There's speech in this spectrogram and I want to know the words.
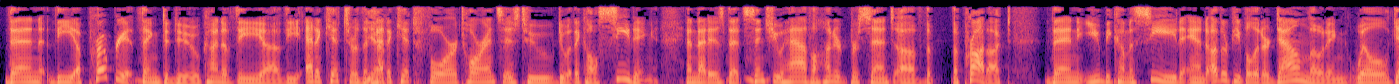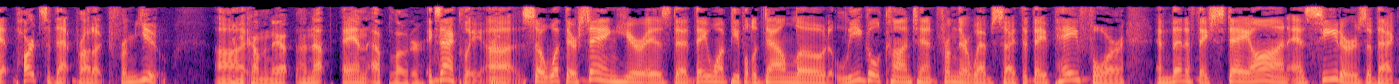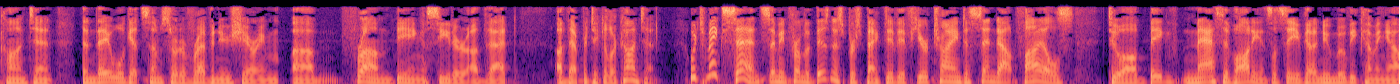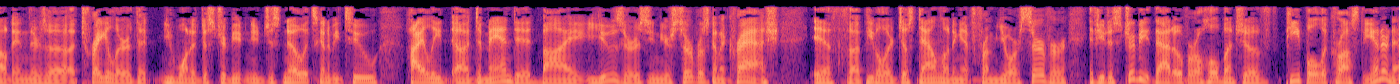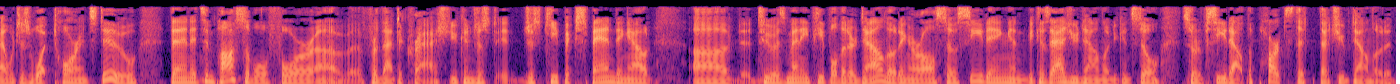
then the appropriate thing to do, kind of the uh, the etiquette or the yeah. netiquette for torrents, is to do what they call seeding, and that is that since you have 100% of the the product, then you become a seed, and other people that are downloading will get parts of that product from you. Uh, you become an, up, an up an uploader. Exactly. Yeah. Uh, so what they're saying here is that they want people to download legal content from their website that they pay for, and then if they stay on as seeders of that content, then they will get some sort of revenue sharing um, from being a seeder of that of that particular content. Which makes sense. I mean, from a business perspective, if you're trying to send out files to a big, massive audience. Let's say you've got a new movie coming out and there's a, a trailer that you want to distribute, and you just know it's going to be too highly uh, demanded by users, and your server's going to crash if uh, people are just downloading it from your server. If you distribute that over a whole bunch of people across the internet, which is what torrents do, then it's impossible for uh, for that to crash. You can just it, just keep expanding out uh, to as many people that are downloading are also seeding, and because as you download, you can still sort of seed out the parts that, that you've downloaded.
